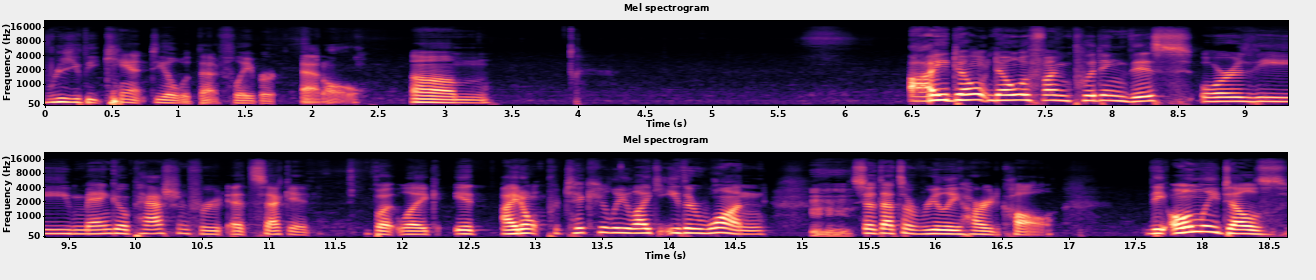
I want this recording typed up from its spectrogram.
really can't deal with that flavor at all. Um, I don't know if I'm putting this or the mango passion fruit at second, but like it, I don't particularly like either one. Mm-hmm. So that's a really hard call. The only Dell's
